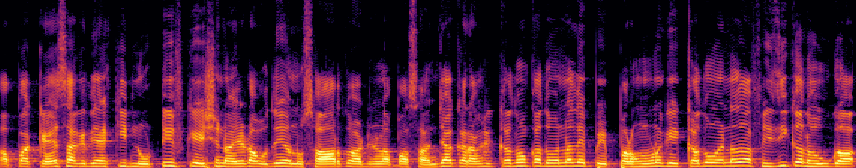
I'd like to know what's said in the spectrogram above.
ਆਪਾਂ ਕਹਿ ਸਕਦੇ ਹਾਂ ਕਿ ਨੋਟੀਫਿਕੇਸ਼ਨ ਆ, ਜਿਹੜਾ ਉਹਦੇ ਅਨੁਸਾਰ ਤੁਹਾਡੇ ਨਾਲ ਆਪਾਂ ਸਾਂਝਾ ਕਰਾਂਗੇ। ਕਦੋਂ ਕਦੋਂ ਇਹਨਾਂ ਦੇ ਪੇਪਰ ਹੋਣਗੇ, ਕਦੋਂ ਇਹਨਾਂ ਦਾ ਫਿਜ਼ੀਕਲ ਹੋਊਗਾ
